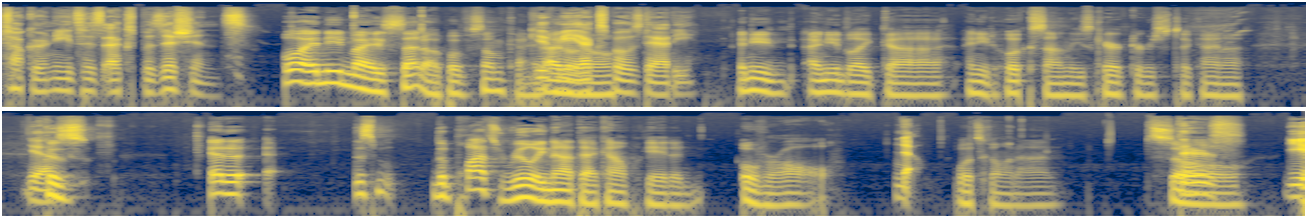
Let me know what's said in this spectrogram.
Tucker needs his expositions. well, I need my setup of some kind. Give I me don't know. expos, daddy. I need I need like uh I need hooks on these characters to kind of Yeah. cuz at a, this the plot's really not that complicated overall. No. What's going on? So there's yeah,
